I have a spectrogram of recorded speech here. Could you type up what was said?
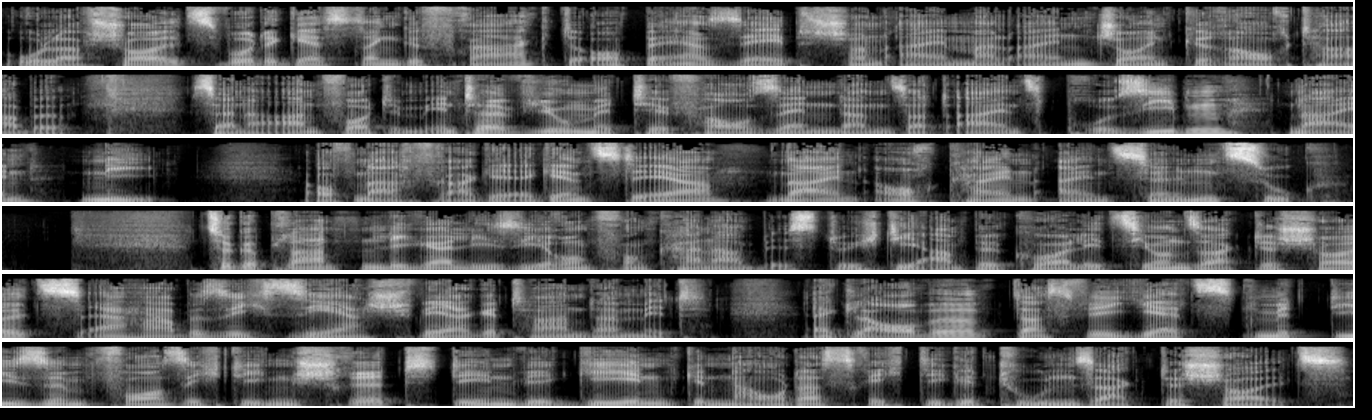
Olaf Scholz wurde gestern gefragt, ob er selbst schon einmal einen Joint geraucht habe. Seine Antwort im Interview mit TV-Sendern Sat1 Pro 7, nein, nie. Auf Nachfrage ergänzte er, nein, auch keinen einzelnen Zug. Zur geplanten Legalisierung von Cannabis durch die Ampelkoalition sagte Scholz, er habe sich sehr schwer getan damit. Er glaube, dass wir jetzt mit diesem vorsichtigen Schritt, den wir gehen, genau das Richtige tun, sagte Scholz.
